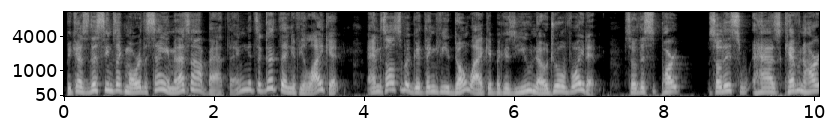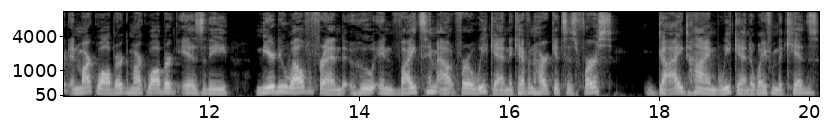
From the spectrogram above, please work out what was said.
Because this seems like more of the same, and that's not a bad thing. It's a good thing if you like it, and it's also a good thing if you don't like it because you know to avoid it. So this is part so this has Kevin Hart and Mark Wahlberg. Mark Wahlberg is the near do well friend who invites him out for a weekend, and Kevin Hart gets his first guy time weekend away from the kids.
